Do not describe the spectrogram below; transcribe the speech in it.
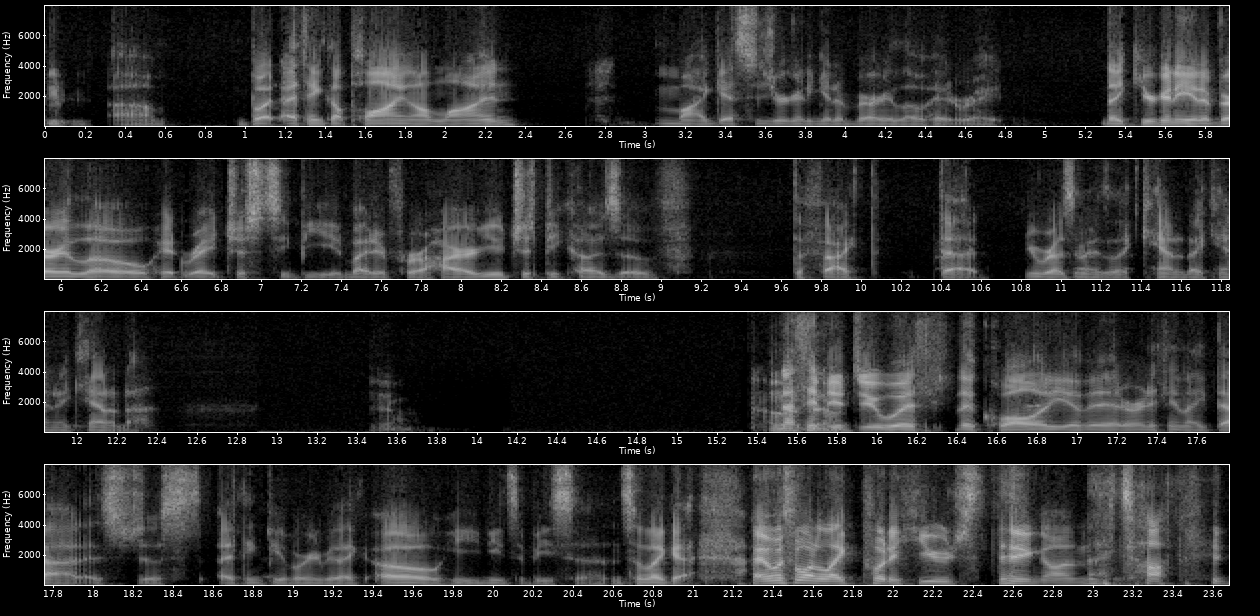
Mhm. Um, but I think applying online, my guess is you're going to get a very low hit rate. Like you're going to get a very low hit rate just to be invited for a HireVue, just because of the fact that your resume is like Canada, Canada, Canada. Uh, Nothing to do with the quality of it or anything like that. It's just I think people are gonna be like, oh, he needs a visa, and so like I almost want to like put a huge thing on the top. It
